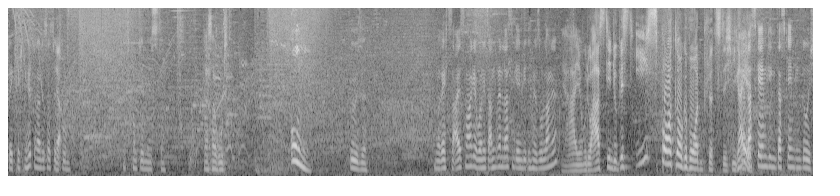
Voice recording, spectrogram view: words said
Der kriegt einen Hit und dann ist das der Ja. Turm. Jetzt kommt der nächste. Das war gut. Oh! Böse. Mal rechts ein Eismagier, wollen nichts anbrennen lassen. Game geht nicht mehr so lange. Ja, Junge, du hast ihn. Du bist E-Sportler geworden plötzlich. Wie geil. Ja, das Game ging, das Game ging durch.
